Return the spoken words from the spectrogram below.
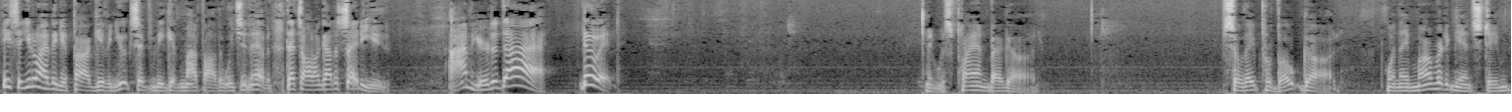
He said, You don't have any power given you except to be given my Father which is in heaven. That's all I got to say to you. I'm here to die. Do it. It was planned by God. So they provoked God when they murmured against him.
